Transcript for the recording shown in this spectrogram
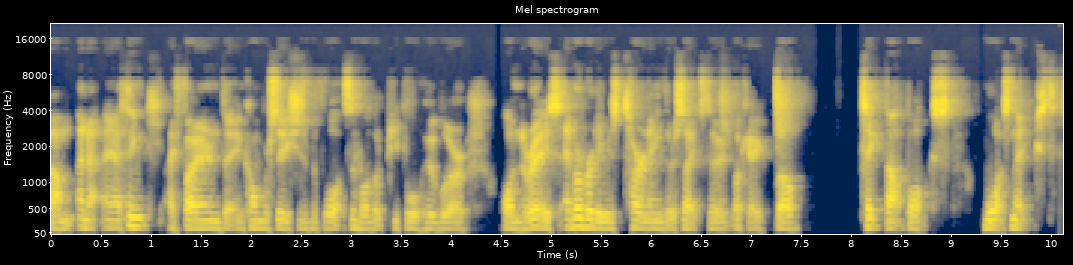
Um, and, I, and, I, think I found that in conversations with lots of other people who were on the race, everybody was turning their sights to okay, well, tick that box. What's next?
